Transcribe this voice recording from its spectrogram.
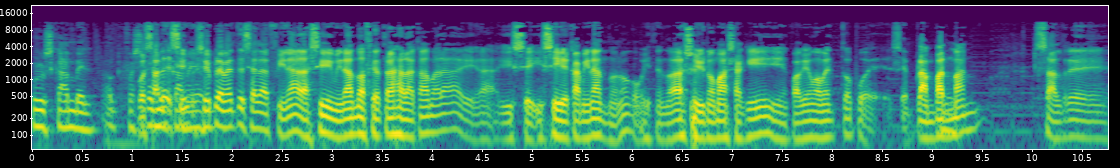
Bruce Campbell. pues sale, simplemente sale al final, así, mirando hacia atrás a la cámara y, sigue caminando, ¿no? Como diciendo, ah, soy uno más aquí y en cualquier momento, pues, en plan Batman, saldré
